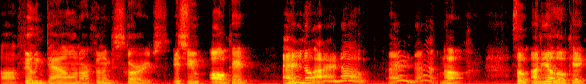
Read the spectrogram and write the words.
uh, feeling down or feeling discouraged. It's you? Oh, okay. I didn't know. I didn't know. I didn't know. No. So, Aniela, okay.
